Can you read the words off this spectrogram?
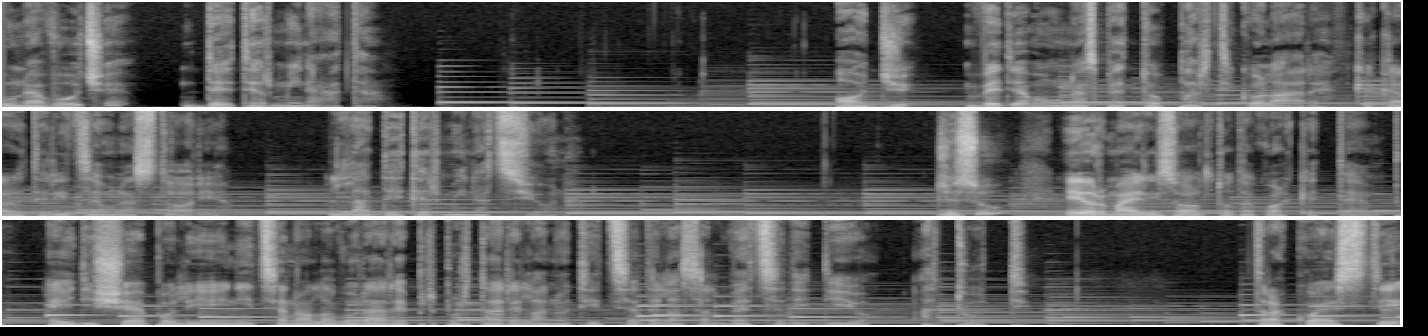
Una voce determinata. Oggi vediamo un aspetto particolare che caratterizza una storia, la determinazione. Gesù è ormai risolto da qualche tempo e i discepoli iniziano a lavorare per portare la notizia della salvezza di Dio a tutti. Tra questi,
